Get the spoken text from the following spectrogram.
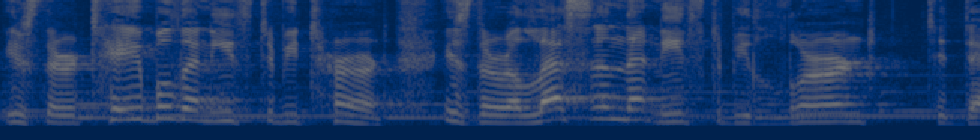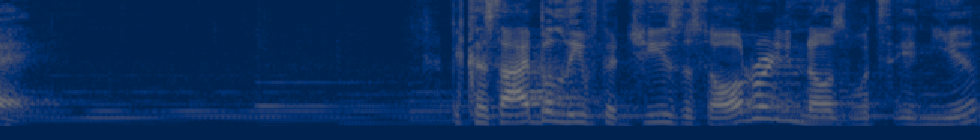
Is there a table that needs to be turned? Is there a lesson that needs to be learned today? Because I believe that Jesus already knows what's in you.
